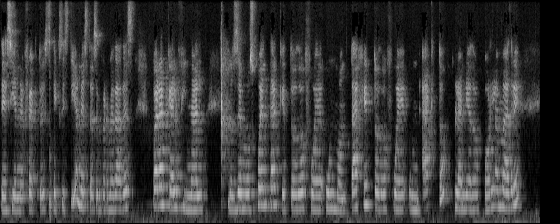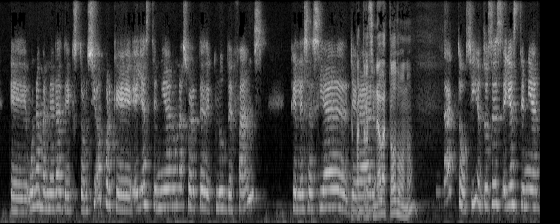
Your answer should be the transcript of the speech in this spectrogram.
de si en efecto existían estas enfermedades para que al final nos demos cuenta que todo fue un montaje, todo fue un acto planeado por la madre, eh, una manera de extorsión, porque ellas tenían una suerte de club de fans que les hacía Te llegar... patrocinaba todo, ¿no? Exacto, sí, entonces ellas tenían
